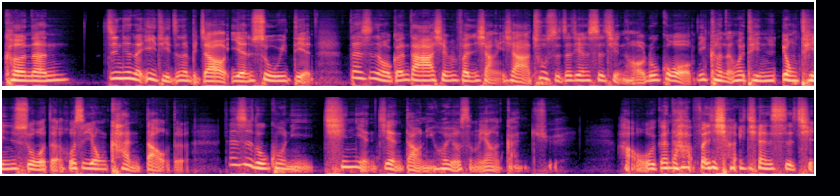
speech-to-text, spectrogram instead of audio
可能今天的议题真的比较严肃一点，但是呢，我跟大家先分享一下猝死这件事情哈。如果你可能会听用听说的，或是用看到的，但是如果你亲眼见到，你会有什么样的感觉？好，我跟大家 分享一件事情。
